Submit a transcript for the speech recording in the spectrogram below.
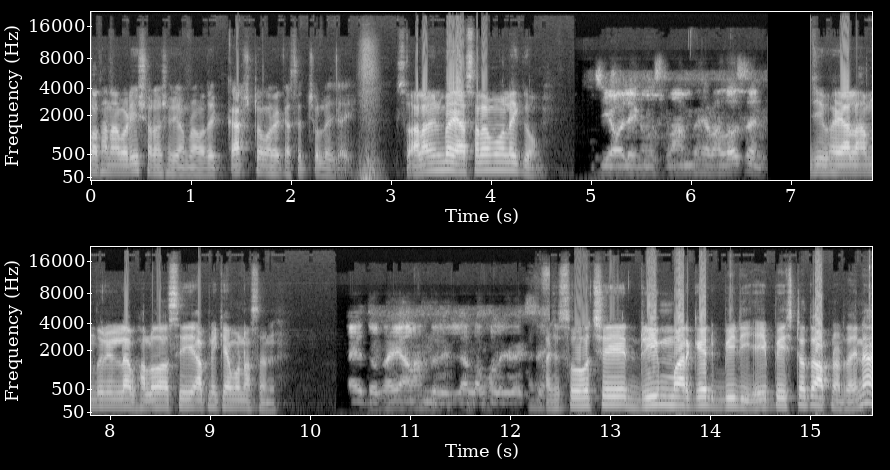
কথা না বাড়িয়ে সরাসরি আমরা আমাদের কাস্টমারের কাছে চলে যাই। সো আলামিন ভাই আসসালামু আলাইকুম। জি ওয়ালাইকুম আসসালাম। ভাই ভালো আছেন? জি ভাই আলহামদুলিল্লাহ ভালো আছি। আপনি কেমন আছেন? এই তো ভাই আলহামদুলিল্লাহ আল্লাহ ভালোই রাখছে। আচ্ছা সো হচ্ছে ড্রিম মার্কেট বিডি এই পেজটা তো আপনার তাই না?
